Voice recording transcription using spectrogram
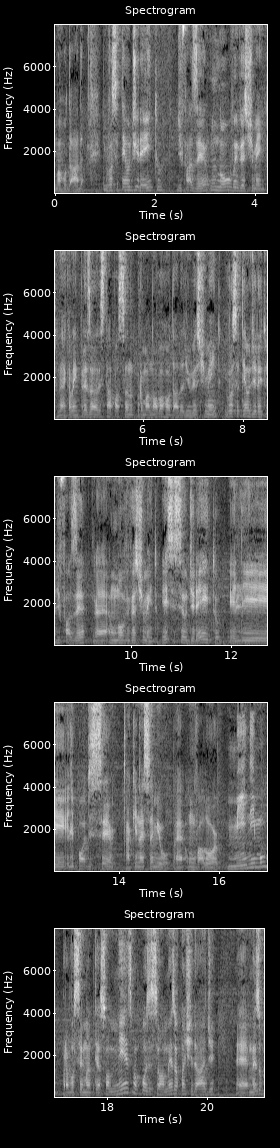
uma rodada, e você tem o direito de fazer um novo investimento, né? Aquela empresa está passando por uma nova rodada de investimento e você tem o direito de fazer é, um novo investimento. Esse seu direito, ele, ele pode ser aqui na SMU é, um valor mínimo para você manter a sua mesma posição, a mesma quantidade é, mesmo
